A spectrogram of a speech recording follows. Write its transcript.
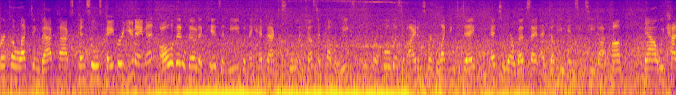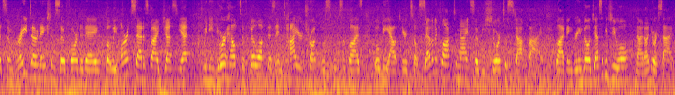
We're collecting backpacks, pencils, paper, you name it. All of it will go to kids in need when they head back to school in just a couple weeks. For a full list of items we're collecting today, head to our website at WNCT.com. Now, we've had some great donations so far today, but we aren't satisfied just yet. We need your help to fill up this entire truck with school supplies. We'll be out here till 7 o'clock tonight, so be sure to stop by. Live in Greenville, Jessica Jewell, 9 on your side.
